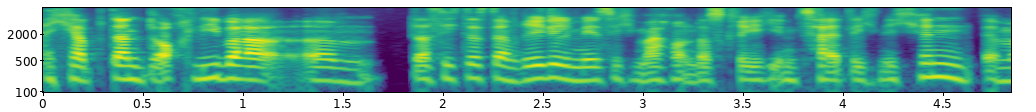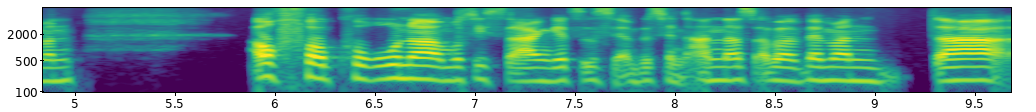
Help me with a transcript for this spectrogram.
ich habe dann doch lieber, ähm, dass ich das dann regelmäßig mache und das kriege ich eben zeitlich nicht hin, wenn man auch vor Corona, muss ich sagen, jetzt ist es ja ein bisschen anders, aber wenn man da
